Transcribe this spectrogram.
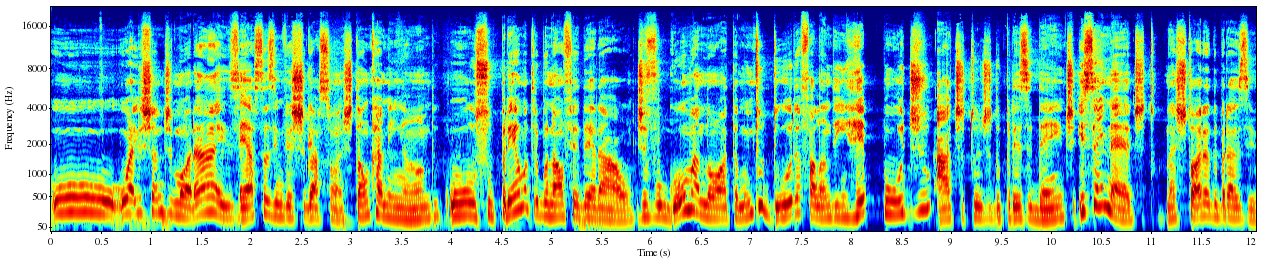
o, o Alexandre de Moraes, essas investigações estão caminhando. O Supremo Tribunal Federal divulgou uma nota muito dura falando em repúdio à atitude do presidente. Isso é inédito na história do Brasil.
